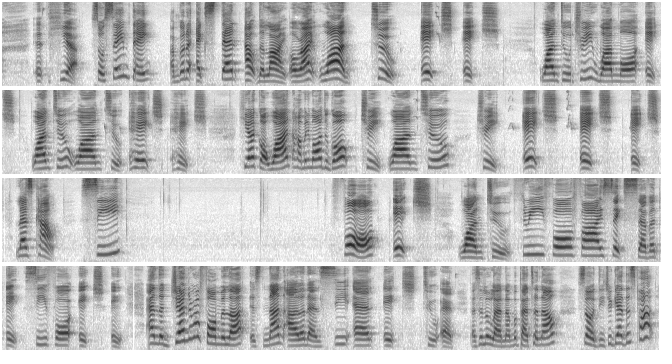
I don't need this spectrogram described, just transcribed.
it here. So same thing, I'm going to extend out the line, all right? One, two, H, H. One, two, three, one more H. One, two, one, two, H, H. Here got one. How many more to go? Three. One, two, three. H, H, H. Let's count. C, 4, H. 1, 2, 3, 4, 5, 6, 7, 8. C4H8. And the general formula is none other than CnH2n. Does it look like a number pattern now? So did you get this part?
